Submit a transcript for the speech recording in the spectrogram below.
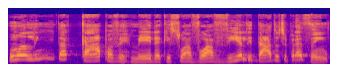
uma linda capa vermelha que sua avó havia lhe dado de presente.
